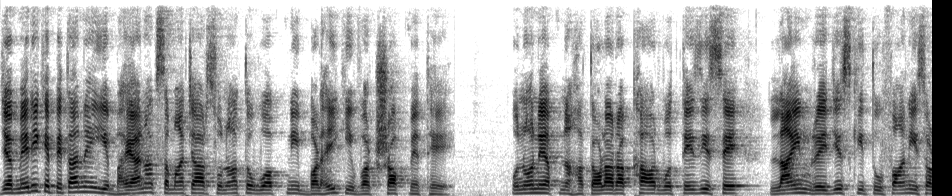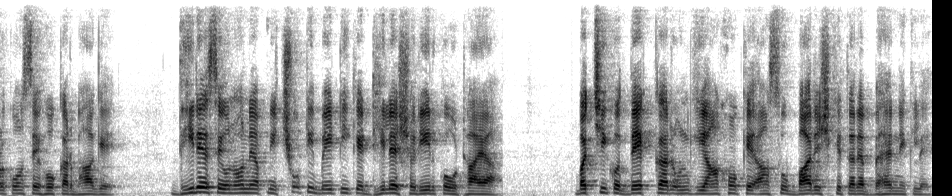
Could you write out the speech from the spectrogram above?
जब मेरी के पिता ने यह भयानक समाचार सुना तो वो अपनी बढ़ई की वर्कशॉप में थे। उन्होंने अपना हथौड़ा रखा और वो तेज़ी से लाइम रेजिस की तूफानी सड़कों से होकर भागे। धीरे से उन्होंने अपनी छोटी बेटी के ढीले शरीर को उठाया। बच्ची को देखकर उनकी आँखों के आँसू बारिश की तरह बह निकले।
